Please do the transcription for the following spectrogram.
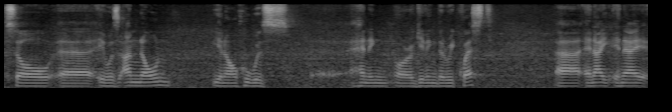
so uh, it was unknown, you know, who was uh, handing or giving the request. Uh, and, I, and I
